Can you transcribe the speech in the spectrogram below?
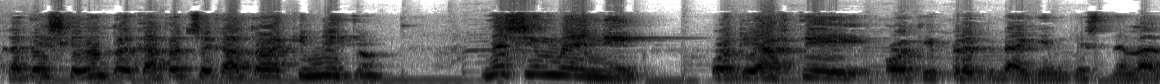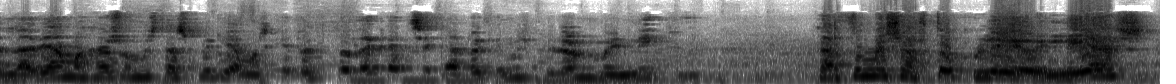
κατέχει σχεδόν το 100% ακινήτων. Δεν σημαίνει ότι, αυτή, ότι πρέπει να γίνει και στην Ελλάδα. Δηλαδή, άμα χάσουμε στα σπίτια μας και το έχει το 10% και εμείς πληρώνουμε νίκη, θα έρθουμε σε αυτό που λέει ο Ηλίας,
